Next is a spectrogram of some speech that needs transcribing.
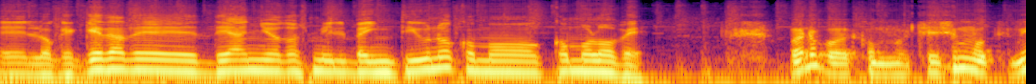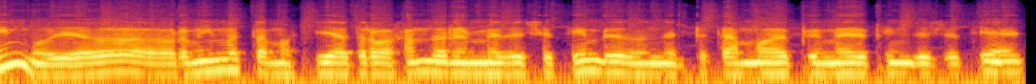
eh, lo que queda de, año 2021, ¿cómo, ¿cómo lo ve? Bueno, pues con muchísimo optimismo. Yo ahora mismo estamos ya trabajando en el mes de septiembre, donde empezamos el primer fin de septiembre,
